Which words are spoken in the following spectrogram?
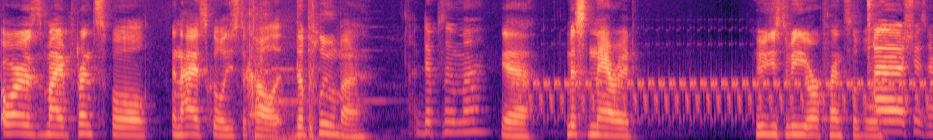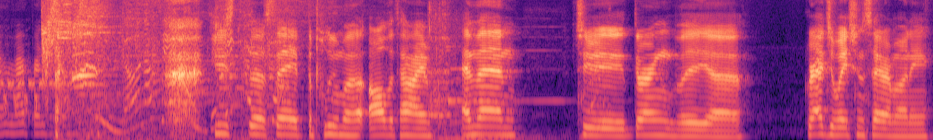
Or as my principal in high school used to call it, diploma. Diploma. Yeah, Miss Narid, who used to be your principal, Uh, she was never my principal. used to say diploma all the time. And then she during the uh, graduation ceremony,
